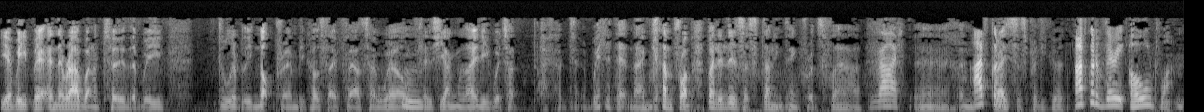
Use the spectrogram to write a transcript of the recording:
Yeah, we and there are one or two that we deliberately not prune because they flower so well. Hmm. There's young lady, which I, I don't know, where did that name come from? But it is a stunning thing for its flower. Right. Yeah, and I've got a- Grace is pretty good. I've got a very old one,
